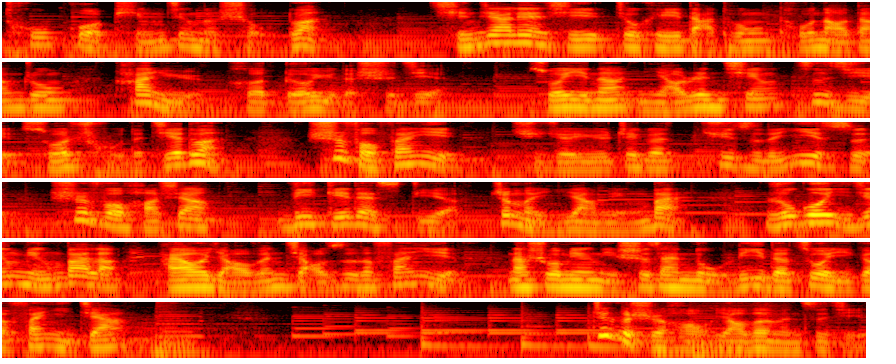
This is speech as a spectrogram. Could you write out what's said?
突破瓶颈的手段。勤加练习就可以打通头脑当中汉语和德语的世界。所以呢，你要认清自己所处的阶段，是否翻译取决于这个句子的意思是否好像 “Wie geht es dir” 这么一样明白。如果已经明白了，还要咬文嚼字的翻译，那说明你是在努力的做一个翻译家。这个时候要问问自己：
